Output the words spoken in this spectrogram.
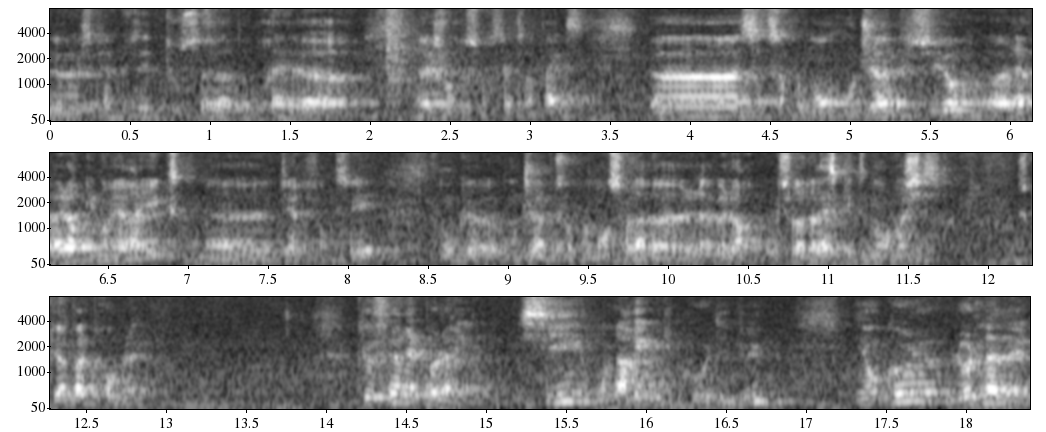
Euh, j'espère que vous êtes tous à peu près à jour sur cette syntaxe. c'est simplement, on jump sur la valeur qui est dans RAX, qu'on a déjà référencée. Donc on jump simplement sur la, valeur, sur l'adresse qui était dans le registre. Parce qu'il n'y a pas de problème. Que fait Repoline Ici, on arrive du coup au début, et on call load label.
